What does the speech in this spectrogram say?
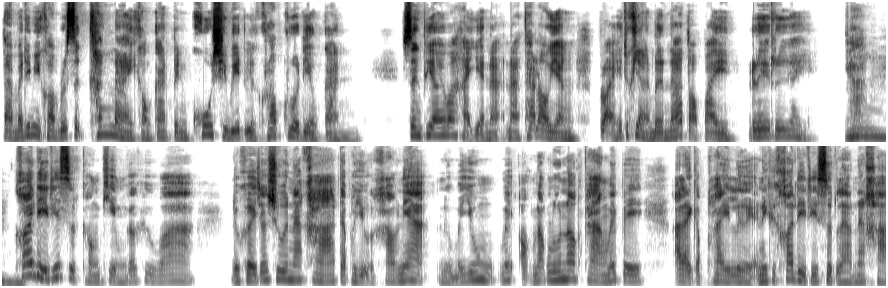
แต่ไม่ได้มีความรู้สึกข้างในของการเป็นคู่ชีวิตหรือครอบครัวเดียวกัน ซึ่งพี่อ้อยว่าหายนะนะ ถ้าเรายังปล่อยให้ทุกอย่างเดินหน้าต่อไปเรื่อยๆค่ะอืมข้อดีที่สุดของขิมก็คือว่าหนูเคยเจ้าชู้นะคะ แต่พออยู่กับเขาเนี่ยหนูไม่ยุ่งไม่ออกนอกลู่นอกทางไม่ไปอะไรกับใครเลย อันนี้คือข้อดีที่สุดแล้วนะคะ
